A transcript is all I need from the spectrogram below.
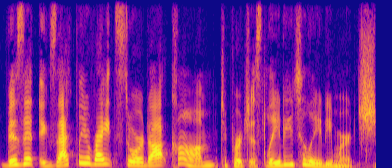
Visit exactlyrightstore.com to purchase Lady to Lady merch.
